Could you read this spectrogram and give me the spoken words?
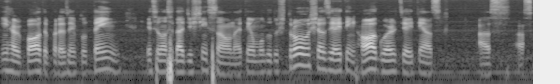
em Harry Potter, por exemplo, tem esse lance da distinção, né? Tem o mundo dos trouxas, e aí tem Hogwarts, e aí tem as, as, as,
